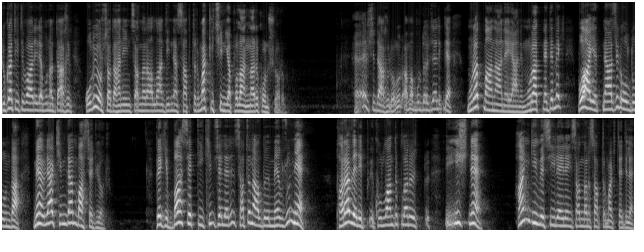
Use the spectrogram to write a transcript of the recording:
lügat itibariyle buna dahil oluyorsa da hani insanları Allah'ın dininden saptırmak için yapılanları konuşuyorum. He, hepsi dahil olur ama burada özellikle murat mana ne yani? Murat ne demek? Bu ayet nazil olduğunda Mevla kimden bahsediyor? Peki bahsettiği kimselerin satın aldığı mevzu ne? Para verip kullandıkları iş ne? Hangi vesileyle insanları saptırmak istediler?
